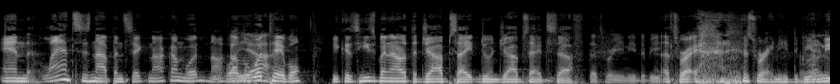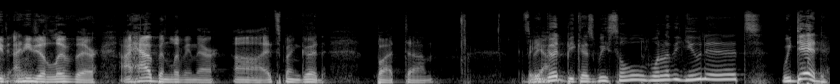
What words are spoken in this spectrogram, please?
And Lance has not been sick, knock on wood, knock Well, on the yeah. wood table, because he's been out at the job site doing job site stuff. that's where you need to be. That's right. That's where I need to be. I need I need to live there. I have been living there. Uh, it's been good, but um, it's but been yeah. good because we sold one of the units. We did.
